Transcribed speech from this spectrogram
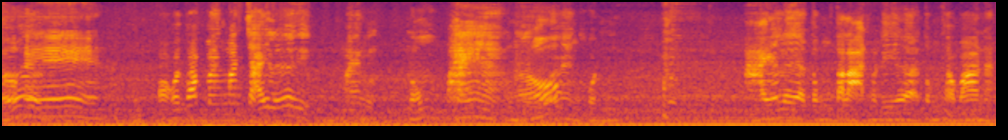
โอเคออกไปปั๊บแม่งมั่นใจเลย แม่งล้มแป้งโอ้โหแม่งคน อายกันเลยอะตรงตลาดพอดีอะตรงแถวบ้านอะ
